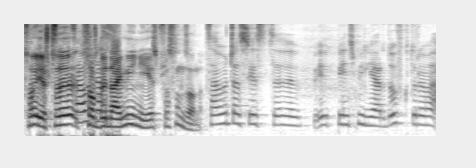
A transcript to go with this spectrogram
Co jeszcze, co czas, bynajmniej nie jest przesądzone. Cały czas jest 5 e, miliardów, które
